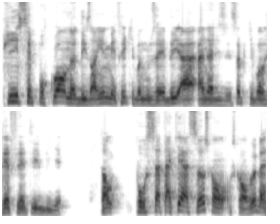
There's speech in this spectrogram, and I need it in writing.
Puis c'est pourquoi on a designé une métrique qui va nous aider à analyser ça, puis qui va refléter le billet. Donc, pour s'attaquer à ça, ce qu'on veut, ben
